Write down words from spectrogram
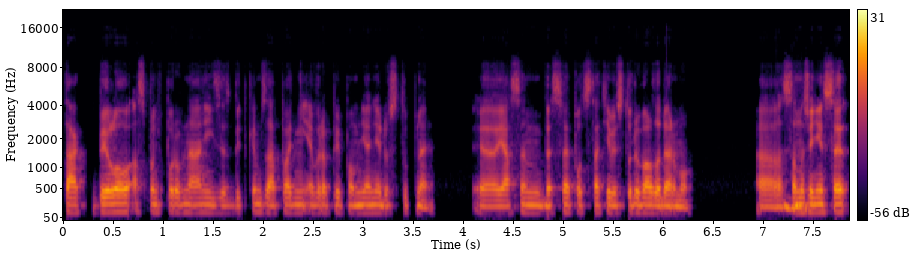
tak bylo aspoň v porovnání se zbytkem západní Evropy poměrně dostupné. Já jsem ve své podstatě vystudoval zadarmo. Mhm. Samozřejmě se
